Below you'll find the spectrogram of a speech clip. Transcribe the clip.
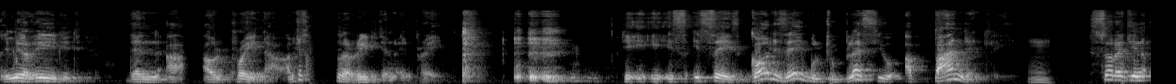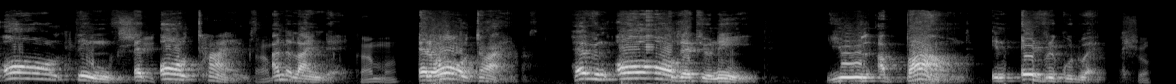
let me read it then I, I will pray now i'm just going to read it and, and pray he, he- it says god is able to bless you abundantly mm. so that in all things at all times underline that Come on. at all times, having all that you need, you will abound in every good work. Sure.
